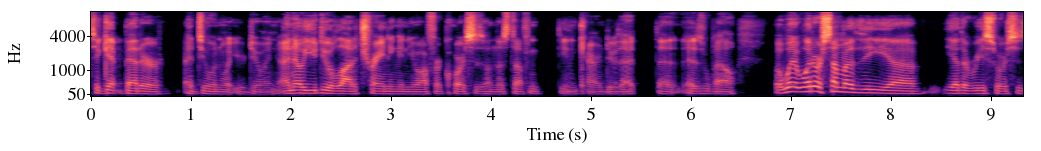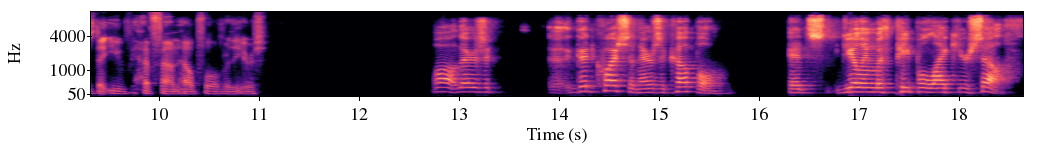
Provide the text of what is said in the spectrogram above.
to get better at doing what you're doing i know you do a lot of training and you offer courses on this stuff and dean and karen do that, that as well but what, what are some of the uh the other resources that you have found helpful over the years well there's a, a good question there's a couple it's dealing with people like yourself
